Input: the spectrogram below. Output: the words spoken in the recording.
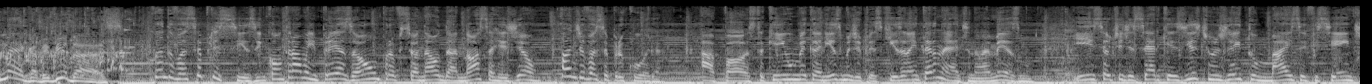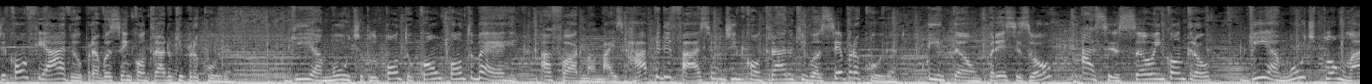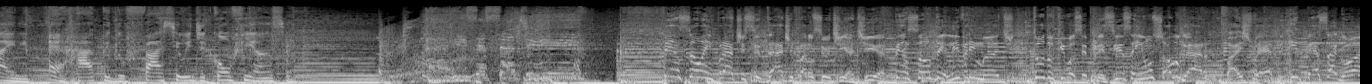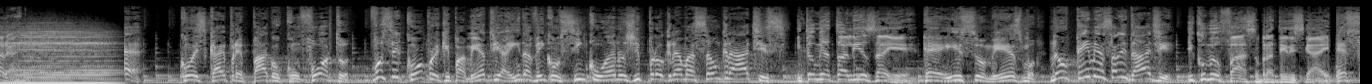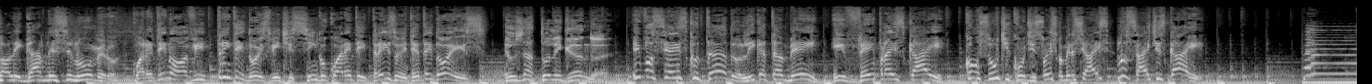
Mega Bebidas. Quando você precisa encontrar uma empresa ou um profissional da nossa região, onde você procura? Aposto que em um mecanismo de pesquisa na internet, não é mesmo? E se eu te disser que existe um jeito mais eficiente e confiável para você encontrar o que procura? guiamúltiplo.com.br, a forma mais rápida e fácil de encontrar o que você procura. Então, precisou? Acessou e encontrou. Guia Múltiplo Online é rápido, fácil e de confiança. Pensou em praticidade para o seu dia a dia? Pensou Delivery Munch. Tudo o que você precisa em um só lugar. Baixe o app e peça agora. É, com Sky Pré-Pago Conforto, você compra o equipamento e ainda vem com cinco anos de programação grátis. Então me atualiza aí. É isso mesmo, não tem mensalidade. E como eu faço para ter Sky? É só ligar nesse número: 49 32 25 43 82. Eu já tô ligando. E você aí escutando, liga também e vem pra Sky. Consulte condições comerciais no site Sky.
